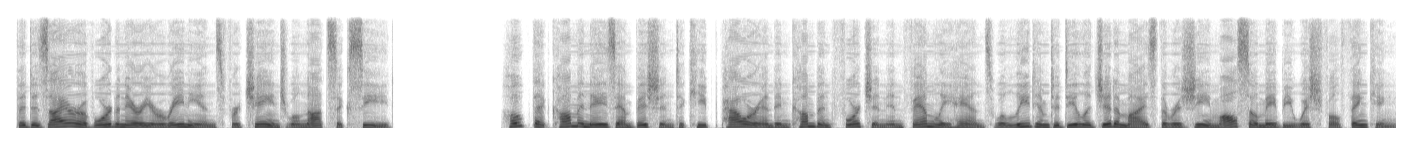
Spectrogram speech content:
the desire of ordinary Iranians for change will not succeed. Hope that Khamenei's ambition to keep power and incumbent fortune in family hands will lead him to delegitimize the regime also may be wishful thinking.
